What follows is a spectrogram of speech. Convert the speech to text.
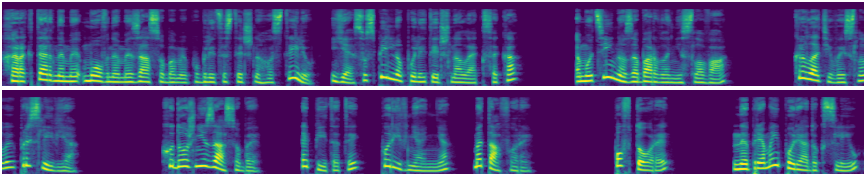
Характерними мовними засобами публіцистичного стилю є суспільно-політична лексика, емоційно забарвлені слова, крилаті вислови, прислів'я, художні засоби, епітети, порівняння, метафори, повтори, непрямий порядок слів,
